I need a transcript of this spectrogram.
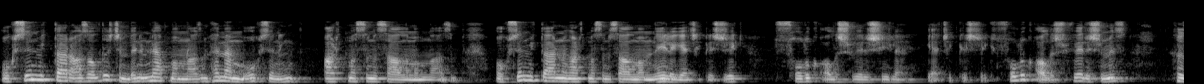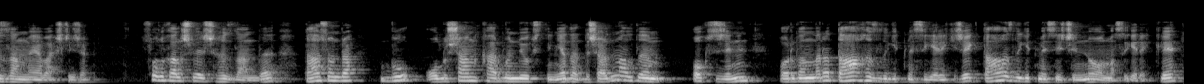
Oksijen miktarı azaldığı için benim ne yapmam lazım? Hemen bu oksijenin artmasını sağlamam lazım. Oksijen miktarının artmasını sağlamam neyle gerçekleşecek? Soluk alışverişiyle gerçekleşecek. Soluk alışverişimiz hızlanmaya başlayacak. Soluk alışverişi hızlandı. Daha sonra bu oluşan karbondioksitin ya da dışarıdan aldığım oksijenin organlara daha hızlı gitmesi gerekecek. Daha hızlı gitmesi için ne olması gerekli?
